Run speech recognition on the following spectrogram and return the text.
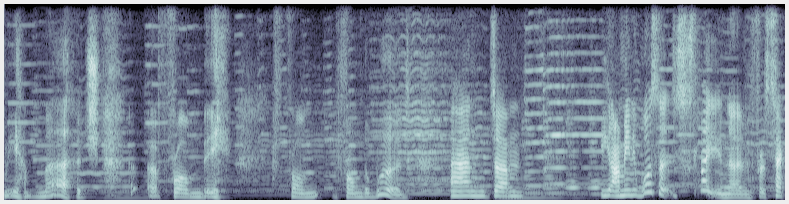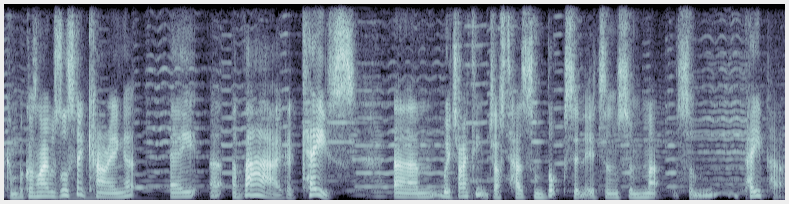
me emerge uh, from the from from the wood, and um, I mean it was slightly nerving for a second because I was also carrying a a, a bag, a case um, which I think just has some books in it and some some paper.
